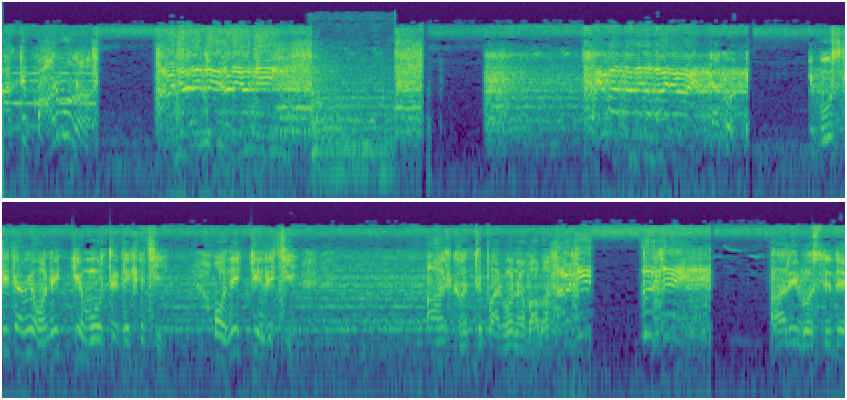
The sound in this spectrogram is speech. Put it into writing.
রাখতে পারব না। বস্তিতে আমি অনেককে মরতে দেখেছি অনেক কেঁদেছি আর কাঁদতে পারব না বাবা। আর এই বস্তিতে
